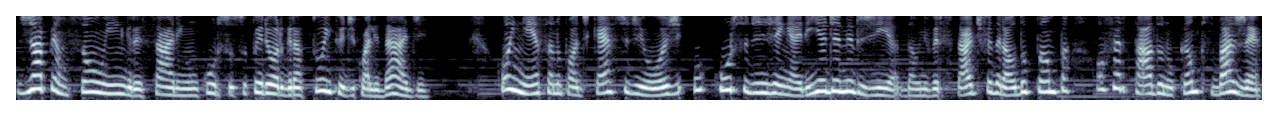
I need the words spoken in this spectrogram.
Já pensou em ingressar em um curso superior gratuito e de qualidade? Conheça no podcast de hoje o curso de Engenharia de Energia da Universidade Federal do Pampa, ofertado no campus Bagé.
